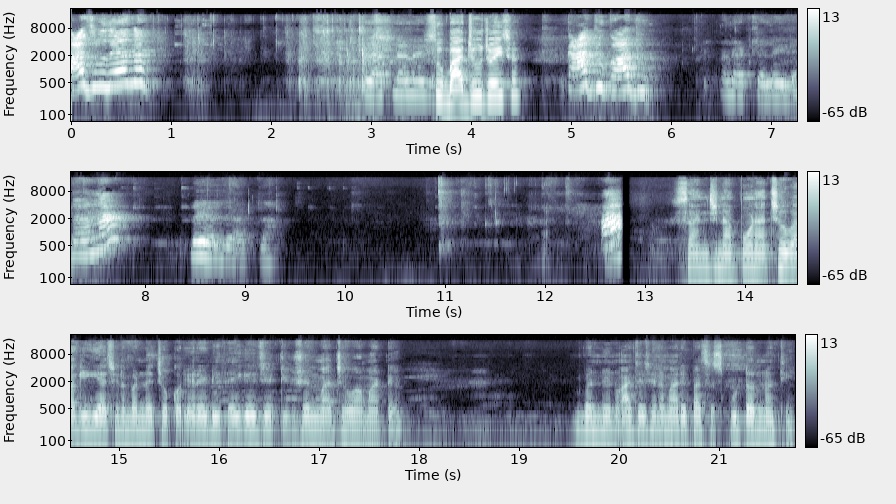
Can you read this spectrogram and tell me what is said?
કાજુ દે ને. આટલા લઈ શું બાજુ જોઈ છે? કાજુ કાજુ. અને આટલા લઈ લે. ના લઈ લે આટલા. સાંજના પોણા છ વાગી ગયા છે ને બંને છોકરીઓ રેડી થઈ ગઈ છે ટ્યુશનમાં જવા માટે. બંનેનું આજે છે ને મારી પાસે સ્કૂટર નથી.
